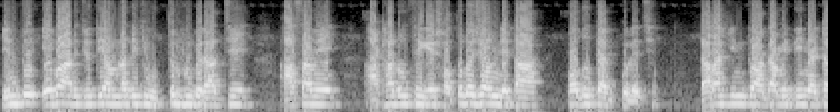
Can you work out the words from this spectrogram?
কিন্তু এবার যদি আমরা দেখি উত্তর পূর্বের রাজ্যে, আসামে আঠারো থেকে সতেরো জন নেতা পদত্যাগ করেছে তারা কিন্তু আগামী দিন একটা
